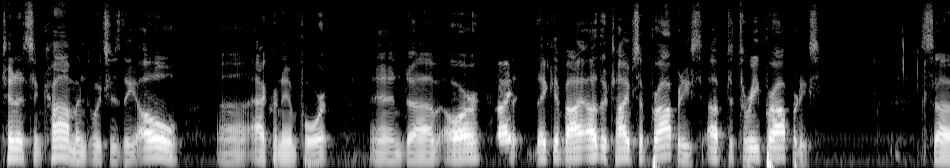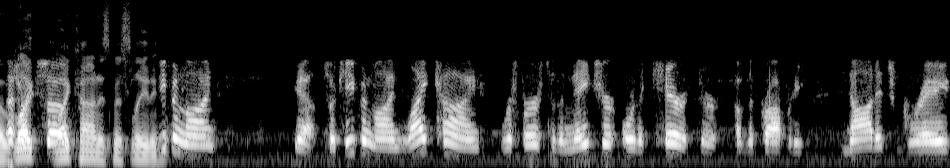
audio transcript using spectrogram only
tenants in commons, which is the old uh, acronym for it, and uh, or Right. th- they could buy other types of properties, up to three properties. So That's like right. So- like kind is misleading. Keep in mind, yeah, so keep in mind, like kind refers to the nature or the character of the property, not its grade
